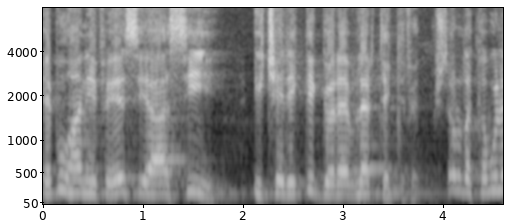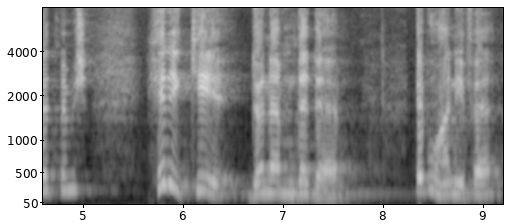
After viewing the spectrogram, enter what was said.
Ebu Hanife'ye siyasi içerikli görevler teklif etmişler. O da kabul etmemiş. Her iki dönemde de Ebu Hanife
